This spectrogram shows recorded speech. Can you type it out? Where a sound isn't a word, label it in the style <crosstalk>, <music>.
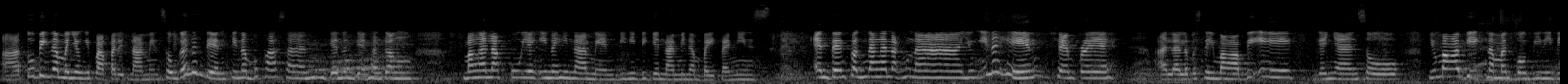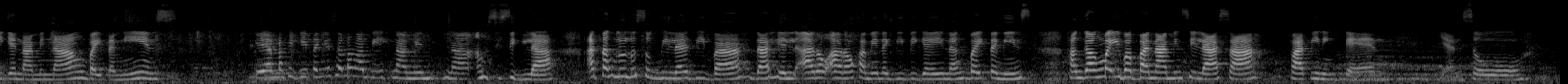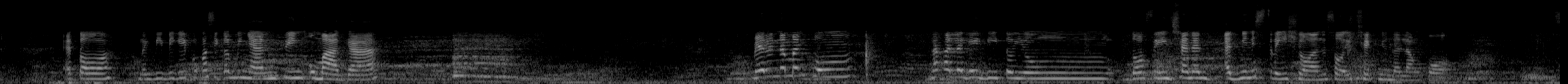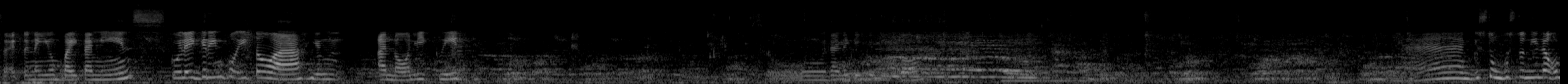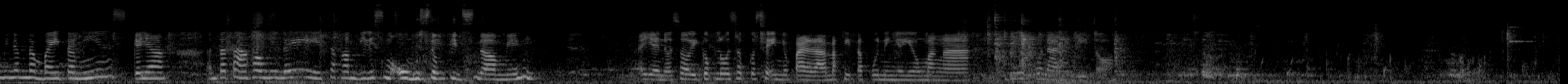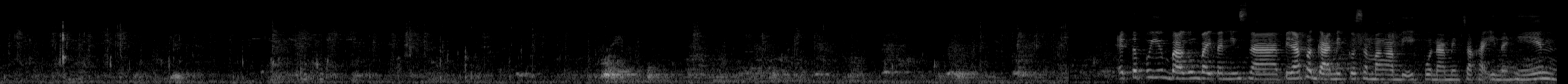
ah, tubig naman yung ipapalit namin. So, ganun din, kinabukasan, ganun din. Hanggang manganak po yung inahin namin, binibigyan namin ng vitamins. And then, pag nanganak na yung inahin, syempre, ah, lalabas na yung mga biik, ganyan. So, yung mga biik naman po, binibigyan namin ng vitamins. Kaya makikita nyo sa mga biik namin na ang sisigla at ang lulusog nila, di ba? Dahil araw-araw kami nagbibigay ng vitamins hanggang maibaba namin sila sa fattening pen. Yan, so, eto, nagbibigay po kasi kami niyan tuwing umaga. Meron naman pong nakalagay dito yung dosage and administration. So, i-check nyo na lang po. So, ito na yung vitamins. Kulay green po ito ah. Yung ano, liquid. So, lalagay ko dito. Gustong gusto nilang uminom ng vitamins. Kaya, ang tatakaw nila eh. Tsaka ang bilis maubos ng feeds namin. Ayan o. So, i-close up ko sa inyo para makita po ninyo yung mga bilik po namin dito. Ito po yung bagong vitamins na pinapagamit ko sa mga biik po namin tsaka inahin.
